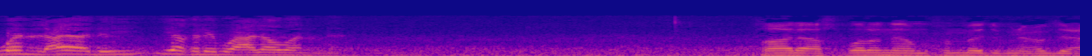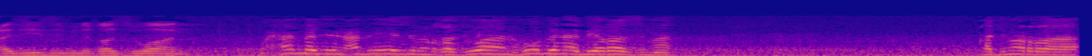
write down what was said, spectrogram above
والعالي يغلب على ظنه قال أخبرنا محمد بن عبد العزيز بن غزوان. محمد بن عبد العزيز بن غزوان هو بن أبي رزمة. قد مر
